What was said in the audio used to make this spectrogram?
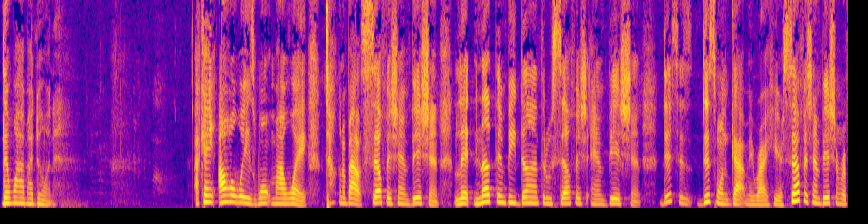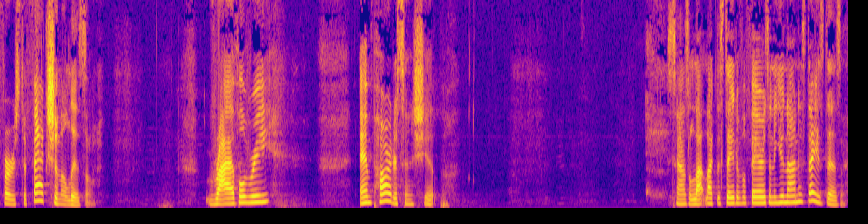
then why am I doing it? I can't always want my way. talking about selfish ambition. Let nothing be done through selfish ambition. This is this one got me right here. Selfish ambition refers to factionalism, rivalry, and partisanship. Sounds a lot like the state of affairs in the United States, doesn't it?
